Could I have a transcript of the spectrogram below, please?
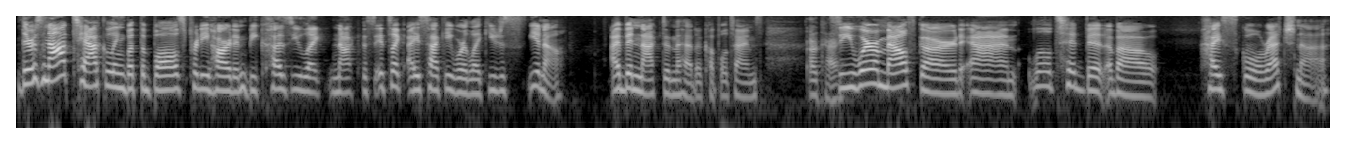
there's not tackling, but the ball's pretty hard. And because you like knock this, it's like ice hockey where like you just, you know, I've been knocked in the head a couple times. Okay. So you wear a mouth guard and a little tidbit about high school Rachna.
